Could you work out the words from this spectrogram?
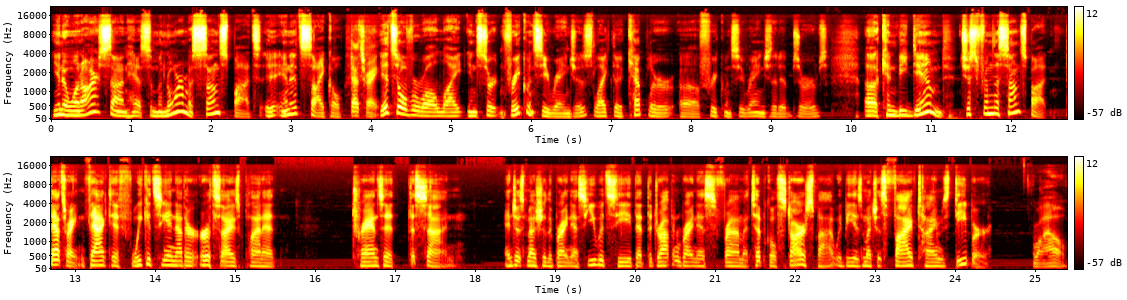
You know, when our sun has some enormous sunspots in its cycle, that's right. Its overall light in certain frequency ranges, like the Kepler uh, frequency range that it observes, uh, can be dimmed just from the sunspot. That's right. In fact, if we could see another Earth-sized planet transit the sun, and just measure the brightness, you would see that the drop in brightness from a typical star spot would be as much as five times deeper. Wow.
